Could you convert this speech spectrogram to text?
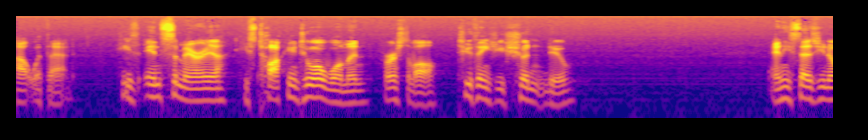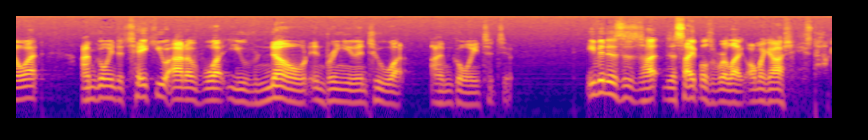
Out with that. He's in Samaria. He's talking to a woman. First of all, two things you shouldn't do. And he says, you know what? I'm going to take you out of what you've known and bring you into what I'm going to do. Even as his disciples were like, oh my gosh, he's talking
